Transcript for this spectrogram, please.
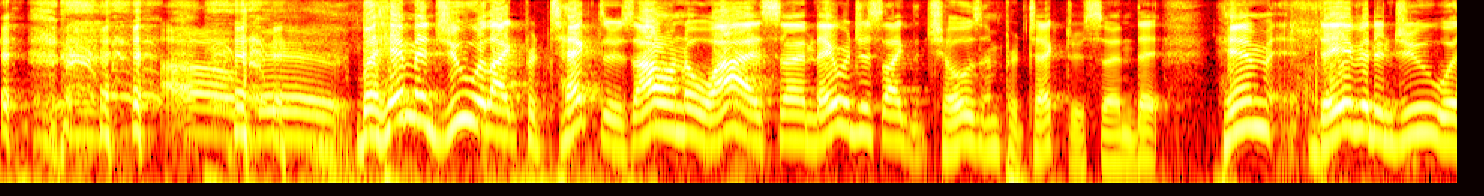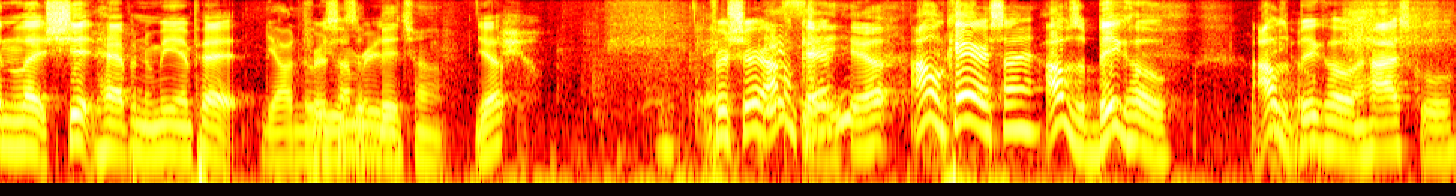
oh man! But him and Jew were like protectors. I don't know why, son. They were just like the chosen protectors, son. That him, David, and Jew wouldn't let shit happen to me and Pat. Y'all knew for he was a reason. bitch, huh? Yep. Damn. For sure, he I don't said, care. Yep. I don't care, son. I was a big hoe. I big was a big hoe in high school.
